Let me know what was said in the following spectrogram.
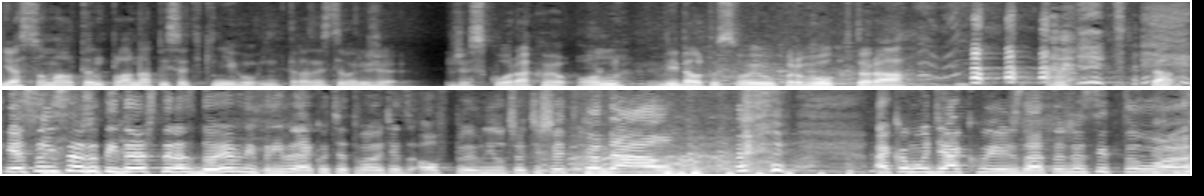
Ja som mal ten plán napísať knihu, teraz nechcem veriť, že, že skôr ako on vydal tú svoju prvú, ktorá... Tá... Ja som myslela, že ty dáš teraz dojemný príbeh, ako ťa tvoj otec ovplyvnil, čo ti všetko dal. ako mu ďakuješ za to, že si tu a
